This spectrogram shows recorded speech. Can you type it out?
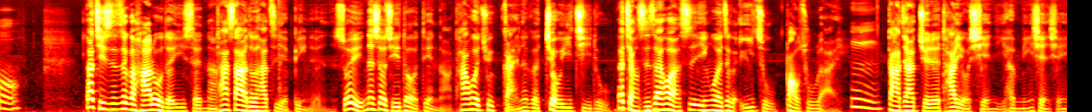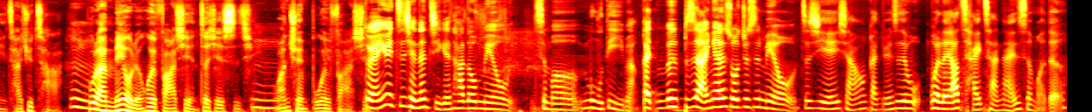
那其实这个哈洛德医生呢，他杀的都是他自己的病人，所以那时候其实都有电脑，他会去改那个就医记录。那讲实在话，是因为这个遗嘱爆出来，嗯，大家觉得他有嫌疑，很明显嫌疑才去查，嗯，不然没有人会发现这些事情，完全不会发现。对，因为之前那几个他都没有什么目的嘛，感不是不是啊，应该说就是没有这些想要感觉是为了要财产还是什么的。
